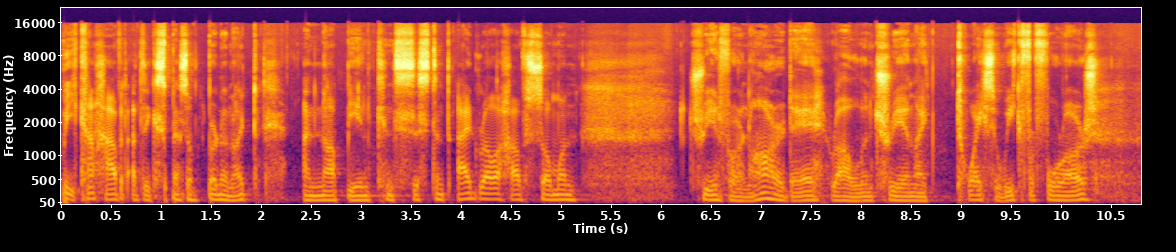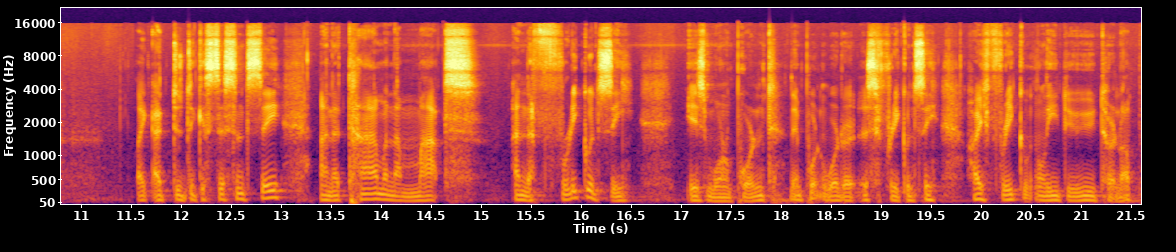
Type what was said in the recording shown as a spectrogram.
but you can't have it at the expense of burning out and not being consistent. I'd rather have someone train for an hour a day rather than train like twice a week for four hours. Like I do the consistency and the time on the mats and the frequency is more important. The important word is frequency. How frequently do you turn up?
